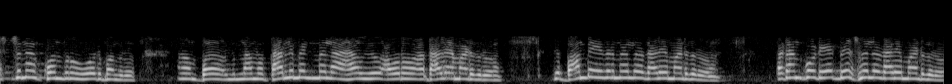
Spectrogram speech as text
ಎಷ್ಟು ಜನ ಕೊಂದ್ರು ಓಡಿ ಬಂದ್ರು. ನಮ್ಮ ಪಾರ್ಲಿಮೆಂಟ್ ಮೇಲೆ ಅವರು ದಾಳಿ ಮಾಡಿದ್ರು. ಬಾಂಬೆ ಇದ್ರ ಮೇಲೆ ದಾಳಿ ಮಾಡಿದ್ರು. ಪಠಾನ್ಕೋಟ್ ಏರ್ ಬೇಸ್ ಮೇಲೆ ದಾಳಿ ಮಾಡಿದ್ರು.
